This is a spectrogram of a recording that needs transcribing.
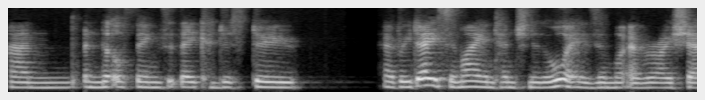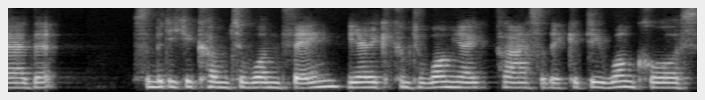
and and little things that they can just do every day. So my intention is always in whatever I share that somebody could come to one thing. You know, they could come to one yoga class, or they could do one course,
